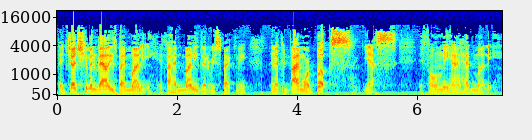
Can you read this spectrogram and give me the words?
They judge human values by money. If I had money, they'd respect me, and I could buy more books. Yes, if only I had money.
